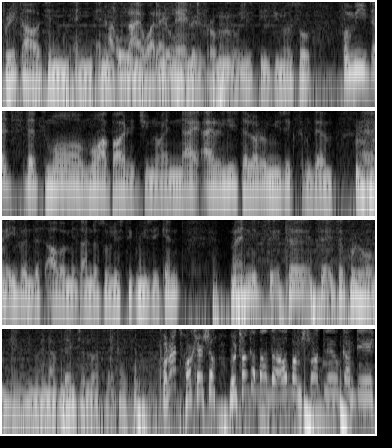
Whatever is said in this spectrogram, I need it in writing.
break out and and, and, And apply what I learned from Soulistic, you know. So for me that's that's more more about it, you know. And I, I released a lot of music through them. Uh, even this album is under Soulistic Music and man it's it's a it's a it's a good home man, you know, and I've learned a lot like I said. All right, okay, sure. We'll talk about the album shortly. Kanti,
